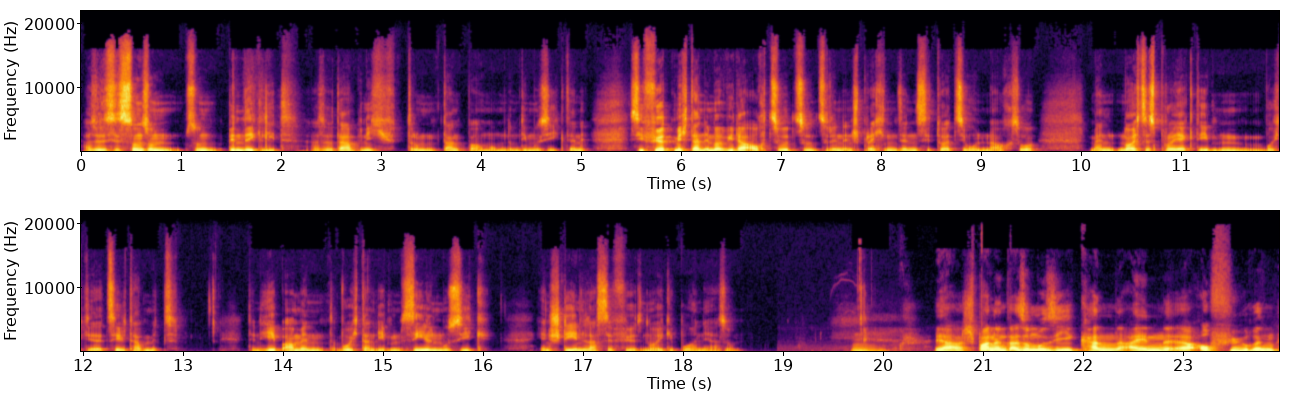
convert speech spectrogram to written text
Also es ist so, so, ein, so ein Bindeglied. Also da bin ich drum dankbar um, um die Musik, denn sie führt mich dann immer wieder auch zu, zu, zu den entsprechenden Situationen. Auch so mein neuestes Projekt eben, wo ich dir erzählt habe mit den Hebammen, wo ich dann eben Seelenmusik entstehen lasse für Neugeborene. Also. Mhm. Ja, spannend. Also Musik kann einen äh, auch führen,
